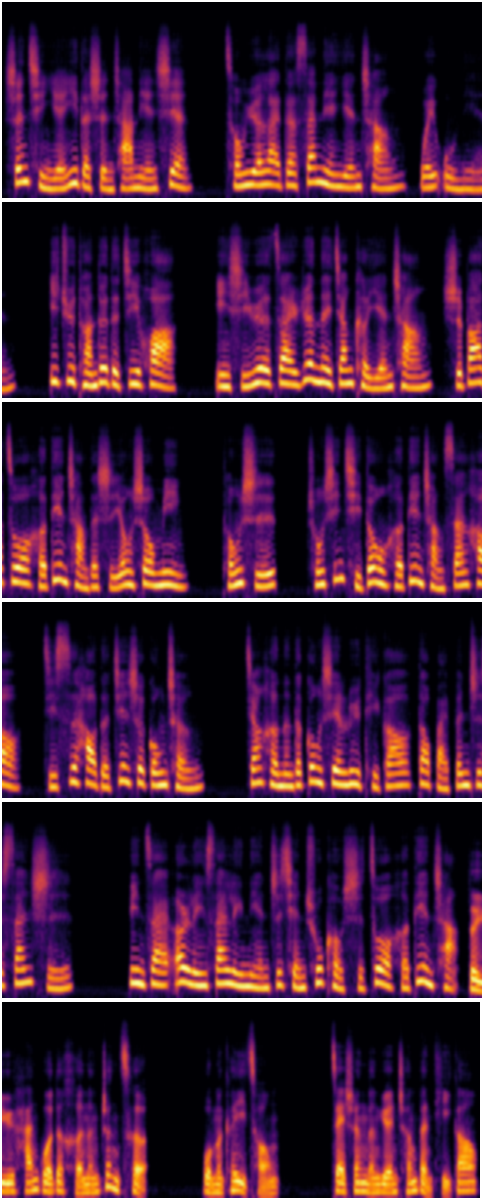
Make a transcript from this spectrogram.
申请延役的审查年限，从原来的三年延长为五年。依据团队的计划，尹锡悦在任内将可延长十八座核电厂的使用寿命，同时重新启动核电厂三号及四号的建设工程。将核能的贡献率提高到百分之三十，并在二零三零年之前出口十座核电厂。对于韩国的核能政策，我们可以从再生能源成本提高、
